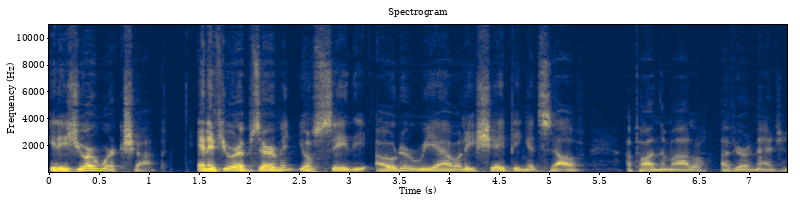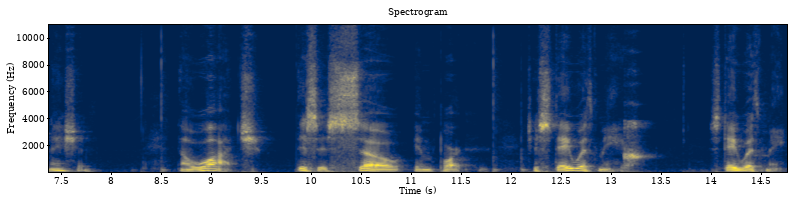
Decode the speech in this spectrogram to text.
It is your workshop. And if you're observant, you'll see the outer reality shaping itself upon the model of your imagination. Now watch. This is so important. Just stay with me here. Stay with me.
